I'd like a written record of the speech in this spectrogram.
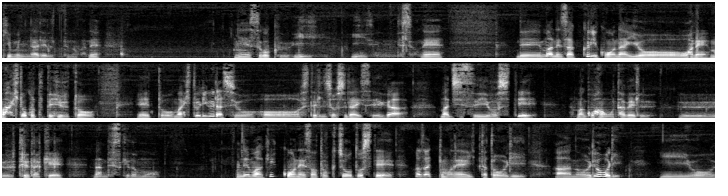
気分になれるっていうのがねねすごくいいいいんですよね。でまあねざっくりこう内容をね まあ一言で言うとえっ、ー、とまあ一人暮らしをしてる女子大生が、まあ、自炊をして、まあ、ご飯を食べるっていうだけなんですけども。でまあ結構ねその特徴として、まあ、さっきもね言った通りあの料理を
